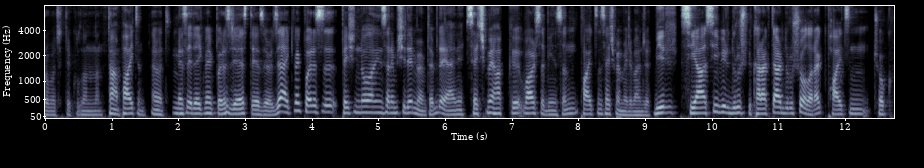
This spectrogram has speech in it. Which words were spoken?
robotikte kullanılan? Ha Python. Evet. Mesela ekmek parası JS'de yazıyoruz. Ya ekmek parası peşinde olan insana bir şey demiyorum tabii de yani seçme hakkı varsa bir insanın Python seçmemeli bence. Bir siyasi bir duruş, bir karakter duruşu olarak Python çok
